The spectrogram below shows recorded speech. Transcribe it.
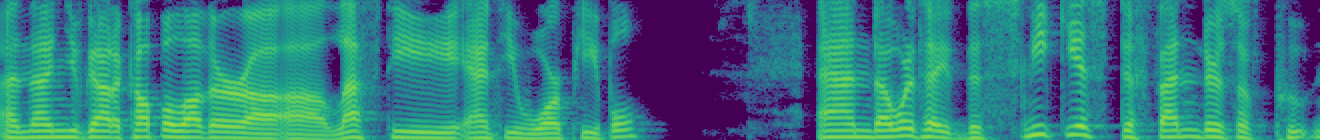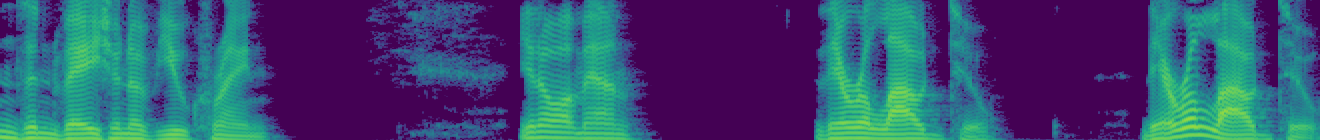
And then you've got a couple other uh, uh, lefty anti-war people. And uh, what did I say? The sneakiest defenders of Putin's invasion of Ukraine. You know what, man? They're allowed to. They're allowed to.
